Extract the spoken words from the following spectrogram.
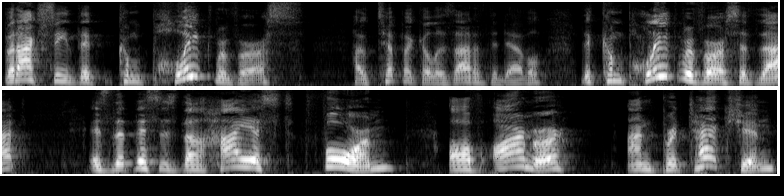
but actually the complete reverse How typical is that of the devil? The complete reverse of that is that this is the highest form of armor and protection,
